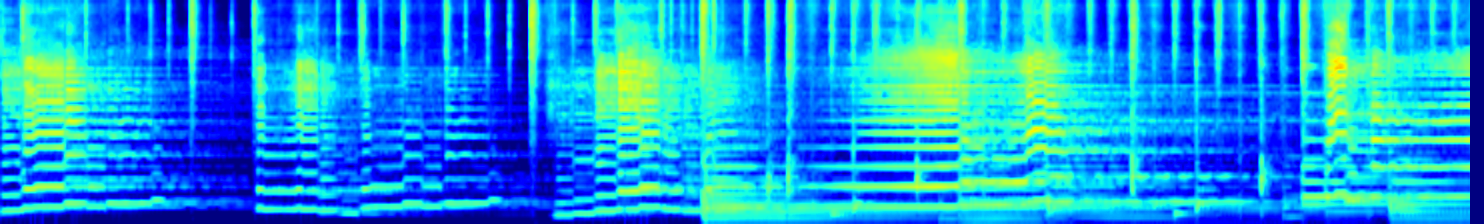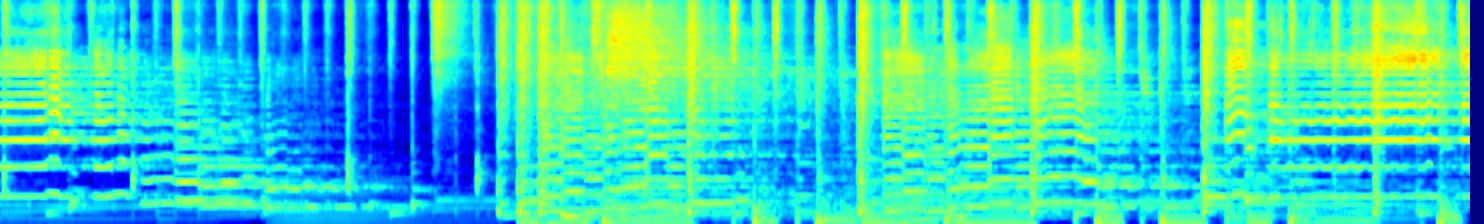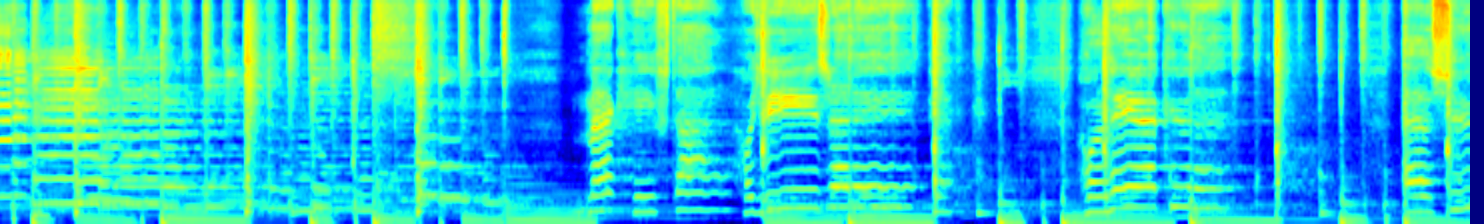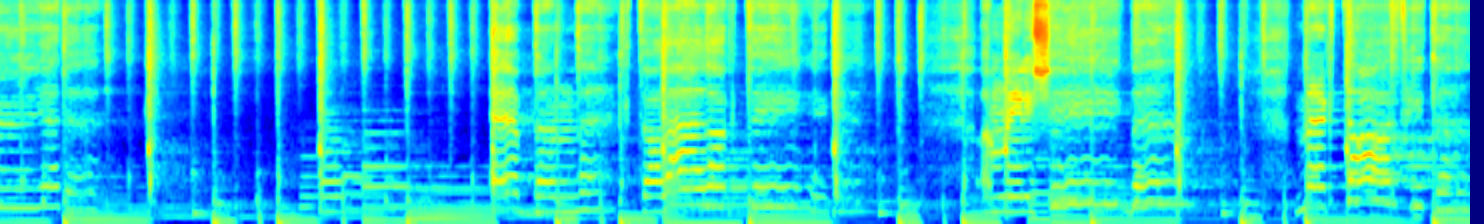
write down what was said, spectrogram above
Mm-hmm. Meghívtál, hogy vízre lépjek Hol nélküle elsüllyedek. Ebben megtalállak téged A mélységben megtart hitem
